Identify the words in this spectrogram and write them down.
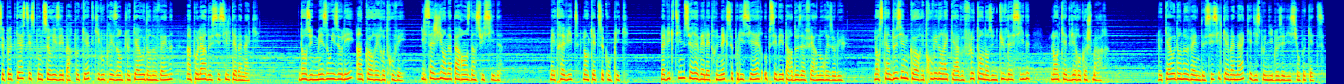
Ce podcast est sponsorisé par Pocket qui vous présente Le chaos dans nos veines, un polar de Cécile Cabanac. Dans une maison isolée, un corps est retrouvé. Il s'agit en apparence d'un suicide. Mais très vite, l'enquête se complique. La victime se révèle être une ex-policière obsédée par deux affaires non résolues. Lorsqu'un deuxième corps est trouvé dans la cave flottant dans une cuve d'acide, l'enquête vire au cauchemar. Le chaos dans nos veines de Cécile Cabanac est disponible aux éditions Pocket.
